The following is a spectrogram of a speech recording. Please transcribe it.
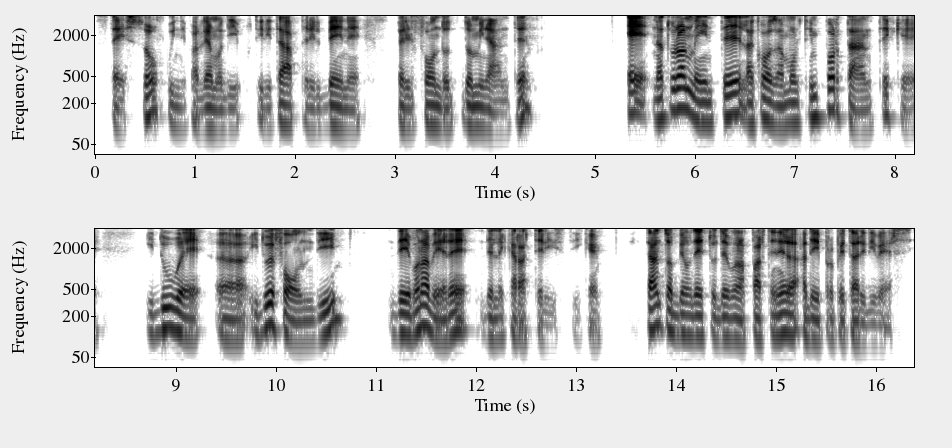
stesso, quindi parliamo di utilità per il bene per il fondo dominante. E naturalmente la cosa molto importante è che i due, uh, i due fondi devono avere delle caratteristiche. Intanto abbiamo detto devono appartenere a dei proprietari diversi.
